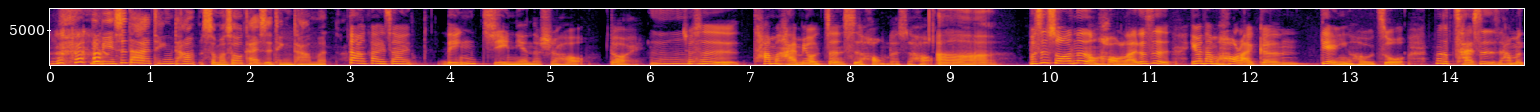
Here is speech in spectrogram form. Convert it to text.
你你是大概听他什么时候开始听他们？大概在零几年的时候，对，嗯，就是他们还没有正式红的时候。嗯，不是说那种红了，就是因为他们后来跟电影合作，那个才是他们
